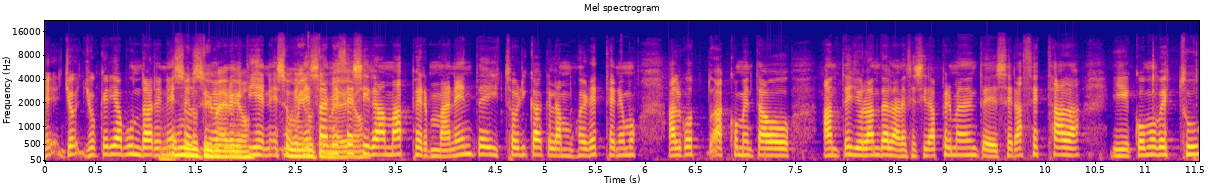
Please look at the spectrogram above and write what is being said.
Eh, yo, yo quería abundar en eso, si me permitís, en eso, en esa necesidad más permanente e histórica que las mujeres tenemos. Algo has comentado antes, Yolanda, la necesidad permanente de ser aceptada y cómo ves tú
